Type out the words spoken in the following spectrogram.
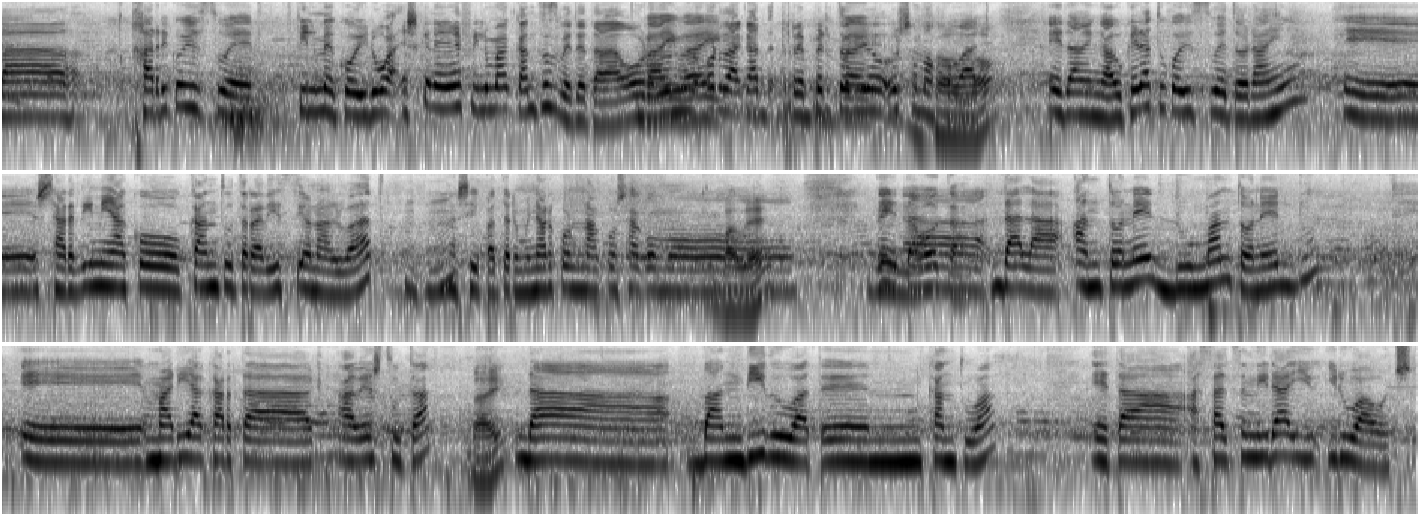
ba, jarriko dizuet filmeko irua, esken ere filmak kantuz beteta dago, Bai, bai. hor dakat repertorio Bai. oso majo bat. Eta venga, aukeratuko dizuet orain, e, Sardiniako kantu tradizional bat, así, para terminar con una cosa como... Vale. Venga, eta bota. dala Antonetu Mantonetu, e, Maria Kartak abestuta, Bai. da bandidu baten kantua eta azaltzen dira hi- hiru ahots.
